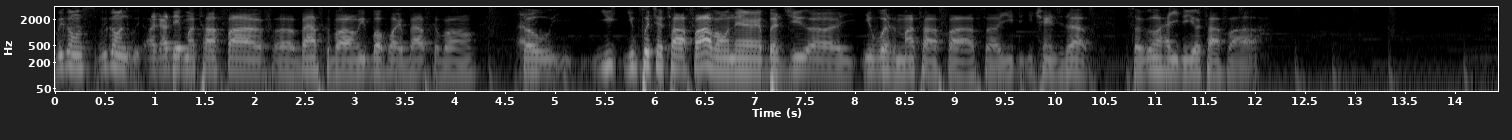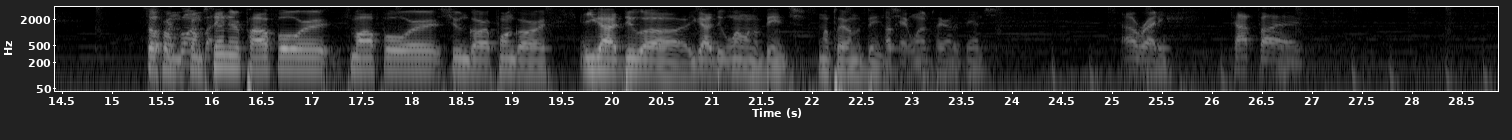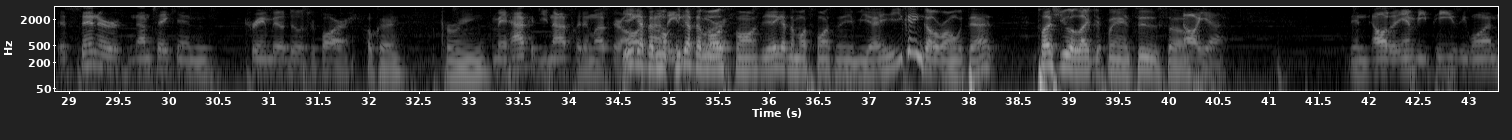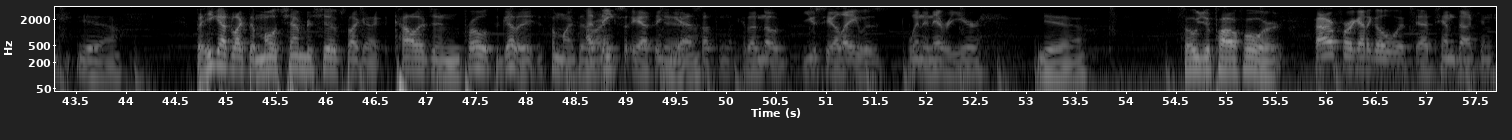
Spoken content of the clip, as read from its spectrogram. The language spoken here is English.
we're gonna we're gonna like I did my top five uh, basketball, and we both like basketball. So you you put your top five on there, but you uh it wasn't my top five, so you you changed it up. So we're gonna have you do your top five. So from from by- center, power forward, small forward, shooting guard, point guard, and you gotta do uh you gotta do one on the bench, one player on the bench. Okay, one player on the bench. Alrighty. Top five. The center, I'm taking Kareem Abdul-Jabbar. Okay. Kareem. I mean, how could you not put him up there? he got the mo- he got the most points. Yeah, he got the most points in the NBA. You can't go wrong with that. Plus, you a Laker fan too, so Oh yeah. Then all the MVPs he won. yeah. But he got like the most championships, like a college and pros together, something like that. I right? think so. Yeah, I think he Yeah. has something because I know UCLA was winning every year. Yeah. So who's your power forward? Power forward, I got to go with uh, Tim Duncan.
